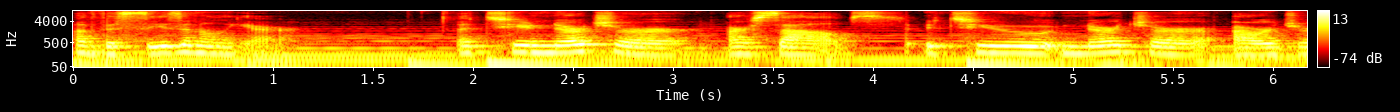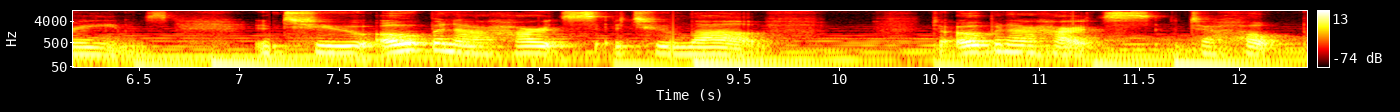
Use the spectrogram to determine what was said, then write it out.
of the seasonal year, uh, to nurture ourselves, to nurture our dreams, to open our hearts to love, to open our hearts to hope.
